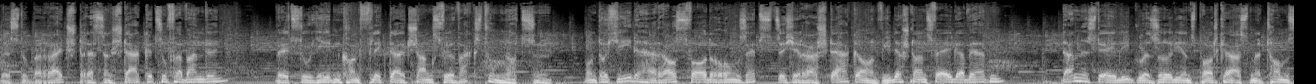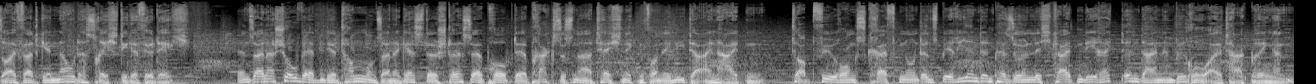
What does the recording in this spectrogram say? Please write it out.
Bist du bereit, Stress in Stärke zu verwandeln? Willst du jeden Konflikt als Chance für Wachstum nutzen und durch jede Herausforderung selbstsicherer, stärker und widerstandsfähiger werden? Dann ist der Elite Resilience Podcast mit Tom Seufert genau das Richtige für dich. In seiner Show werden dir Tom und seine Gäste stresserprobte, praxisnahe Techniken von Eliteeinheiten, Top-Führungskräften und inspirierenden Persönlichkeiten direkt in deinen Büroalltag bringen.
